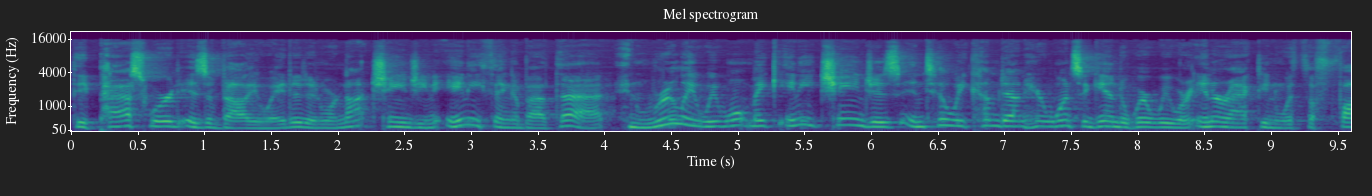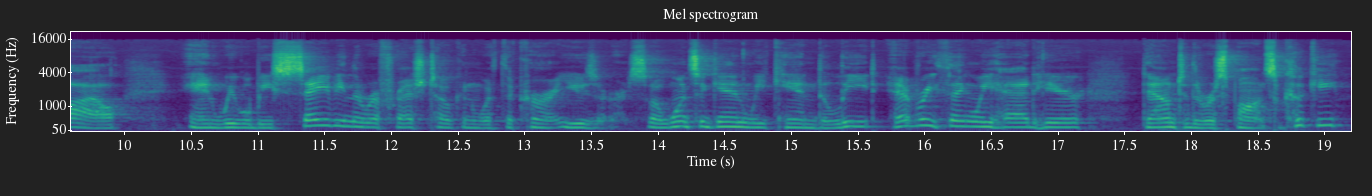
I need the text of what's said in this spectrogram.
the password is evaluated and we're not changing anything about that. And really we won't make any changes until we come down here once again to where we were interacting with the file and we will be saving the refresh token with the current user. So once again, we can delete everything we had here down to the response cookie.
